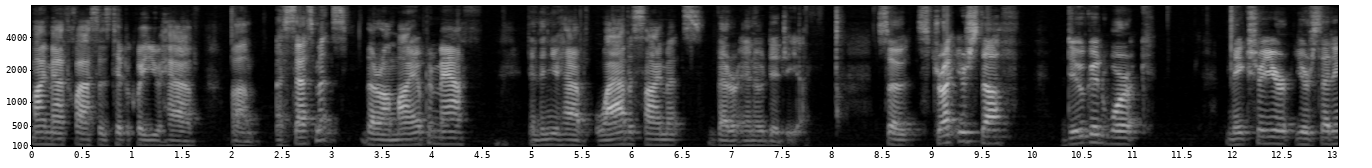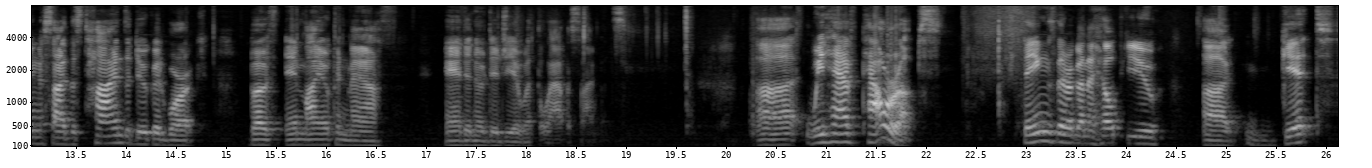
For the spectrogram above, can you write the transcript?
my math classes, typically you have um, assessments that are on MyOpenMath, and then you have lab assignments that are in Odigia. So strut your stuff, do good work, make sure you're, you're setting aside this time to do good work, both in my Open Math and in Odigia with the lab assignments. Uh, we have power-ups, things that are going to help you uh, get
